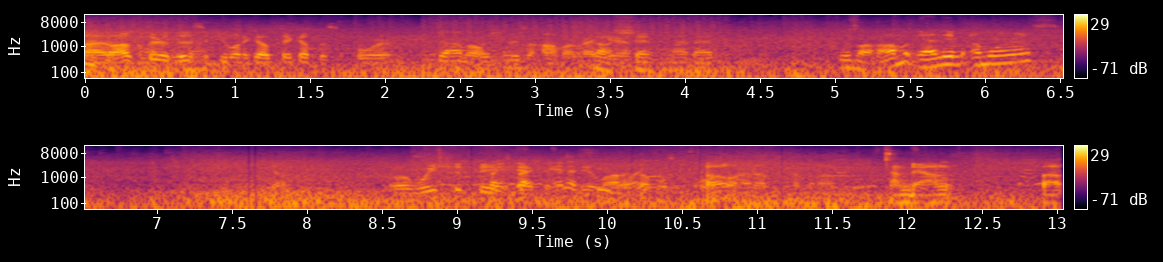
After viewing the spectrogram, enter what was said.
Uh, I'll clear this if you want to go pick up the support. Yeah, I'm well, there's a Hama right oh here. shit, my bad. There's a Hama and they have MLRS? Yep. Well, we should be Wait, expecting to see a lot of double support Oh. lineups coming up. I'm down. Bo,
